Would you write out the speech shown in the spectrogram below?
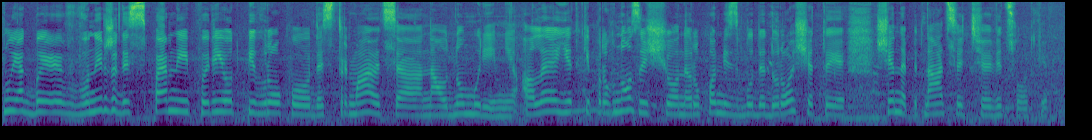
Ну, якби вони вже десь певний період півроку десь тримаються на одному рівні. Але є такі прогнози, що нерухомість буде дорожчати ще на 15%.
